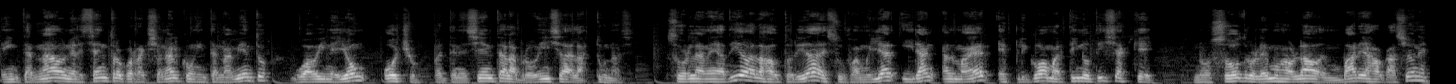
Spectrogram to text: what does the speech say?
e internado en el Centro Correccional con Internamiento Guavinellón 8, perteneciente a la provincia de Las Tunas. Sobre la negativa de las autoridades, su familiar Irán Almaer explicó a Martín Noticias que nosotros le hemos hablado en varias ocasiones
